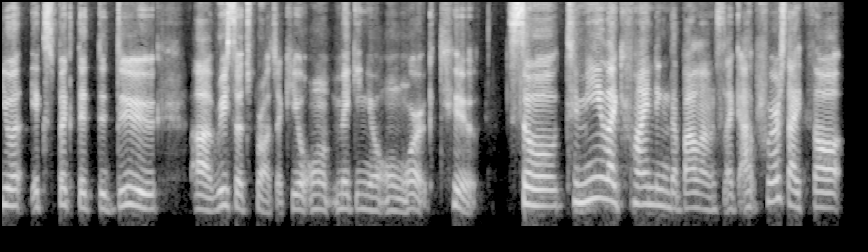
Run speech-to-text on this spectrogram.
you are expected to do uh, research project, your own making your own work too. So to me, like finding the balance, like at first I thought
